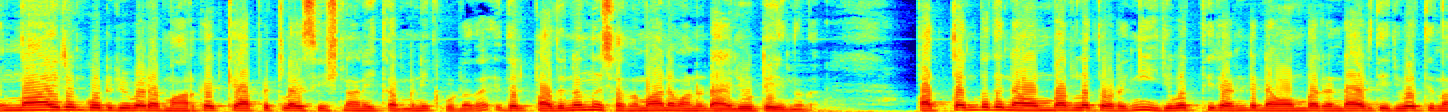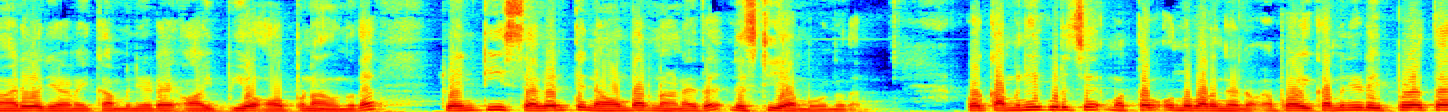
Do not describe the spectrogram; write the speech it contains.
ഒന്നായിരം കോടി രൂപയുടെ മാർക്കറ്റ് ക്യാപിറ്റലൈസേഷനാണ് ഈ കമ്പനിക്കുള്ളത് ഇതിൽ പതിനൊന്ന് ശതമാനമാണ് ഡയല്യൂട്ട് ചെയ്യുന്നത്. പത്തൊൻപത് നവംബറിൽ തുടങ്ങി ഇരുപത്തിരണ്ട് നവംബർ രണ്ടായിരത്തി ഇരുപത്തി നാല് വരെയാണ് ഈ കമ്പനിയുടെ ഐ പി ഒ ഓപ്പൺ ആകുന്നത് ട്വന്റി സെവൻത്ത് നവംബറിനാണ് ഇത് ലിസ്റ്റ് ചെയ്യാൻ പോകുന്നത്. അപ്പോൾ കമ്പനിയെക്കുറിച്ച് മൊത്തം ഒന്ന് പറഞ്ഞല്ലോ. അപ്പോൾ ഈ കമ്പനിയുടെ ഇപ്പോഴത്തെ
